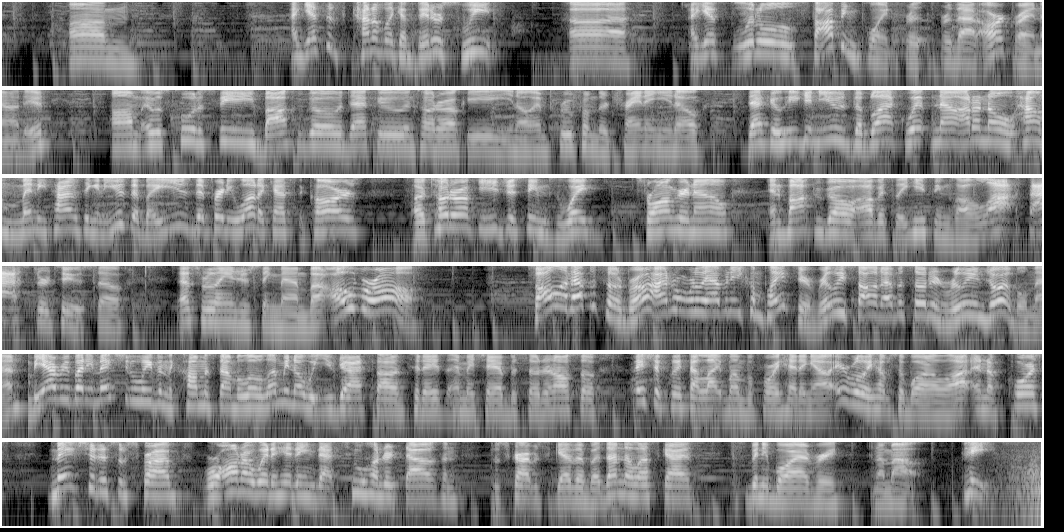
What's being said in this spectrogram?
Um, I guess it's kind of like a bittersweet, uh, I guess little stopping point for for that arc right now, dude. Um, it was cool to see Bakugo, Deku, and Todoroki, you know, improve from their training. You know, Deku, he can use the Black Whip now. I don't know how many times he can use it, but he used it pretty well to catch the cars. Uh, Todoroki, he just seems way stronger now. And Bakugo, obviously, he seems a lot faster too. So that's really interesting, man. But overall, solid episode, bro. I don't really have any complaints here. Really solid episode and really enjoyable, man. But yeah, everybody, make sure to leave in the comments down below. Let me know what you guys thought of today's MHA episode. And also, make sure to click that like button before heading out. It really helps the out a lot. And of course, make sure to subscribe. We're on our way to hitting that 200,000 subscribers together. But nonetheless, guys, it's Benny Boy Ivory, and I'm out. Peace.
